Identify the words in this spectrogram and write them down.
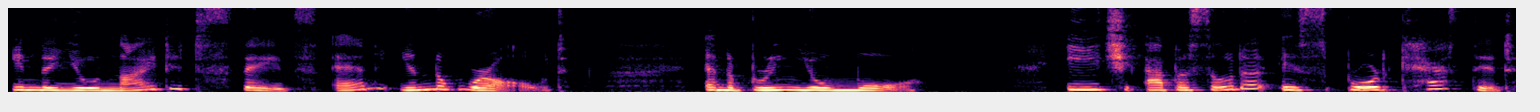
in the United States and in the world and bring you more. Each episode is broadcasted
